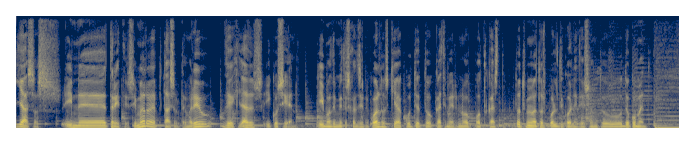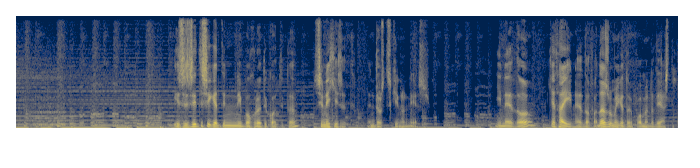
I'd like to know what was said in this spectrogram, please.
Γεια σας. Είναι Τρίτη σήμερα, 7 Σεπτεμβρίου 2021. Είμαι ο Δημήτρης Χατζηνικόλας και ακούτε το καθημερινό podcast του Τμήματος Πολιτικών Ειδήσεων του Document. Η συζήτηση για την υποχρεωτικότητα συνεχίζεται εντός της κοινωνίας. Είναι εδώ και θα είναι εδώ, φαντάζομαι, για το επόμενο διάστημα.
